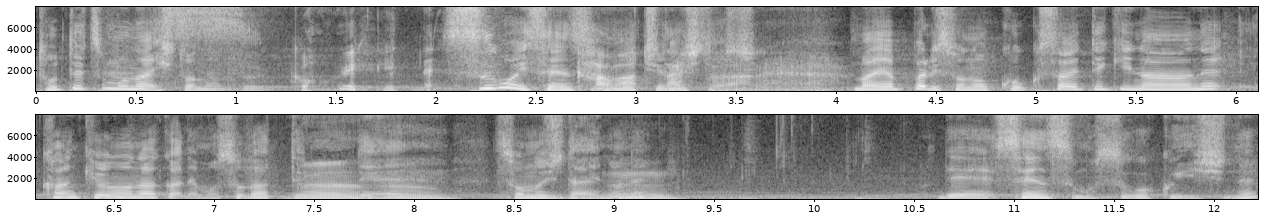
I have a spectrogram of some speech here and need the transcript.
とてつもない人なの。すごいね。すごいセンスの持ち主だし。ね。まあ、やっぱりその国際的な、ね、環境の中でも育ってるんで、うん。うんその時代のね、でセンスもすごくいいしね。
